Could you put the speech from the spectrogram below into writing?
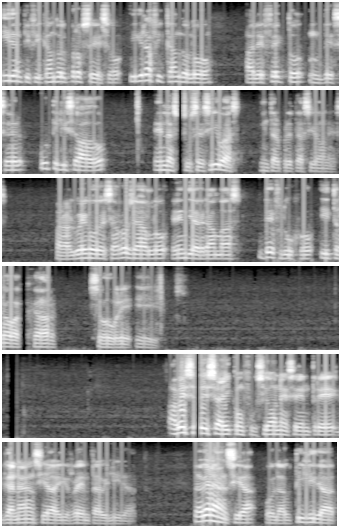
identificando el proceso y graficándolo al efecto de ser utilizado en las sucesivas interpretaciones, para luego desarrollarlo en diagramas de flujo y trabajar sobre ellos. A veces hay confusiones entre ganancia y rentabilidad. La ganancia o la utilidad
